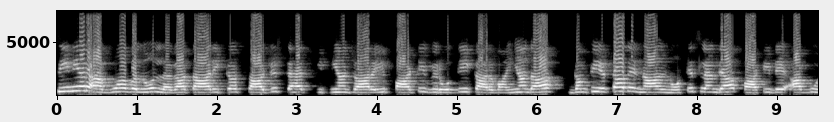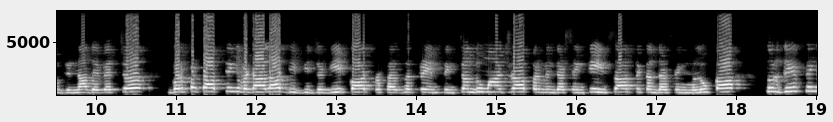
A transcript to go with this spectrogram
ਸੀਨੀਅਰ ਆਗੂਆਂ ਵੱਲੋਂ ਲਗਾਤਾਰ ਇੱਕ ਸਾਜ਼ਿਸ਼ ਤਹਿਤ ਕੀਤੀਆਂ ਜਾ ਰਹੀ ਪਾਰਟੀ ਵਿਰੋਧੀ ਕਾਰਵਾਈਆਂ ਦਾ ਗੰਭੀਰਤਾ ਦੇ ਨਾਲ ਨੋਟਿਸ ਲੈਂਦਿਆਂ ਪਾਰਟੀ ਦੇ ਆਗੂ, ਜਿਨ੍ਹਾਂ ਦੇ ਵਿੱਚ ਗੁਰਪ੍ਰਤਾਪ ਸਿੰਘ ਵਡਾਲਾ, ਬੀਬੀ ਜਗੀਰ ਕੌਰ, ਪ੍ਰੋਫੈਸਰ ਪ੍ਰੇਮ ਸਿੰਘ ਚੰਦੂ ਮਾਜਰਾ, ਪਰਮਿੰਦਰ ਸਿੰਘ ਢੀਂਡਸਾ, ਸਿਕੰਦਰ ਸਿੰਘ ਮਲੂਕਾ, ਸੁਰਜੀਤ ਸਿੰਘ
